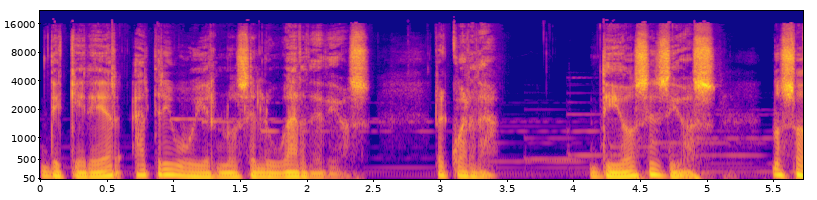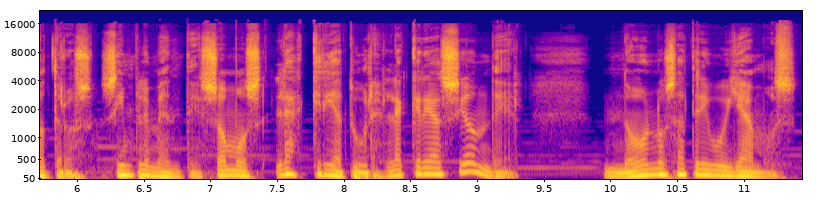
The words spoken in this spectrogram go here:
de querer atribuirnos el lugar de Dios. Recuerda, Dios es Dios. Nosotros simplemente somos las criaturas, la creación de Él. No nos atribuyamos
